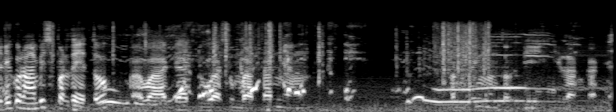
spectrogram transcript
jadi kurang lebih seperti itu bahwa ada dua sumbatan yang penting untuk dihilangkan ya.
